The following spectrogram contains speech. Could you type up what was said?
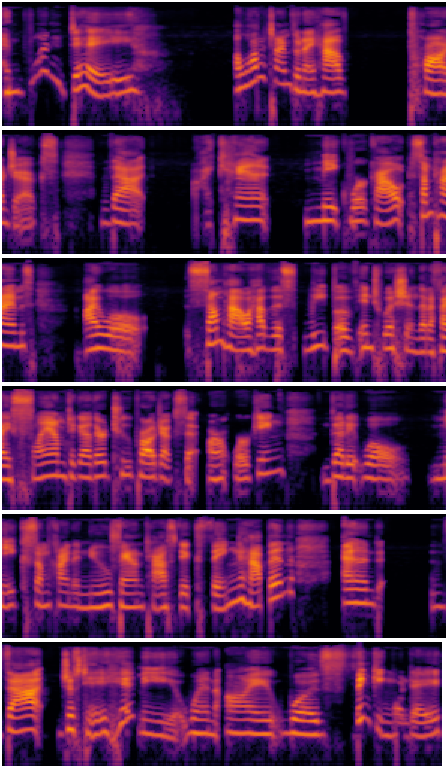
And one day, a lot of times when I have projects that I can't make work out, sometimes I will somehow have this leap of intuition that if I slam together two projects that aren't working, that it will make some kind of new fantastic thing happen. And that just hit me when I was thinking one day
